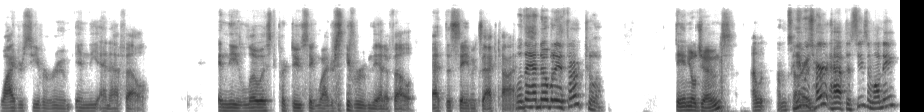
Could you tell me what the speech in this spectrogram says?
wide receiver room in the NFL, and the lowest producing wide receiver room in the NFL at the same exact time. Well, they had nobody to throw to him. Daniel Jones. I would. I'm sorry. He was hurt half the season, wasn't he?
